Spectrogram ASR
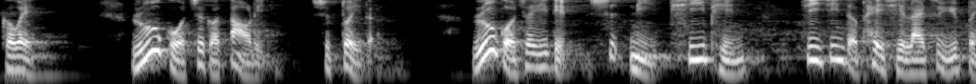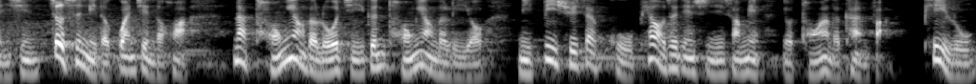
各位，如果这个道理是对的，如果这一点是你批评基金的配息来自于本心，这是你的关键的话，那同样的逻辑跟同样的理由，你必须在股票这件事情上面有同样的看法。譬如，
